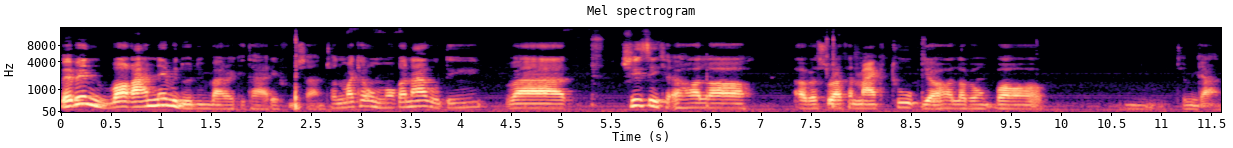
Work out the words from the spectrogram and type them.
ببین واقعا نمی‌دونیم برای کی تعریف میشن. چون ما که اون موقع نبودیم و چیزی که حالا به صورت مکتوب یا حالا با چه میگن؟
